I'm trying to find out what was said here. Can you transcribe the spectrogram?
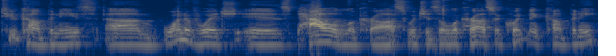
two companies, um, one of which is Powell Lacrosse, which is a lacrosse equipment company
